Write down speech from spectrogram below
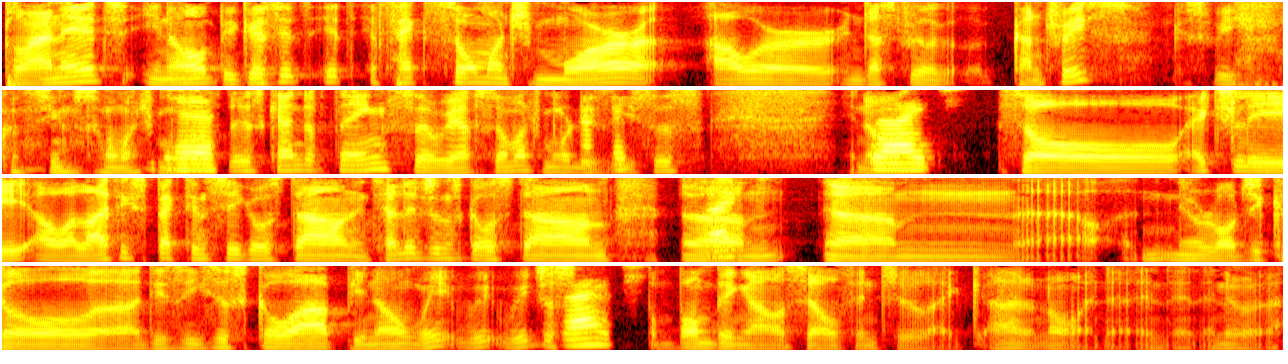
planet, you know, because it, it affects so much more our industrial countries because we consume so much more yeah. of this kind of things. So we have so much more diseases, you know. Right. So actually, our life expectancy goes down, intelligence goes down, um, right. um, uh, neurological uh, diseases go up. You know, we we we just right. bumping ourselves into like I don't know, in a, in, in a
